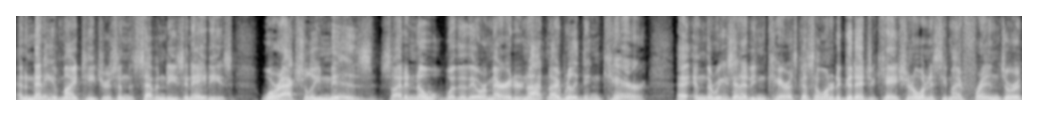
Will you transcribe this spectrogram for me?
And many of my teachers in the 70s and 80s were actually Ms. So I didn't know whether they were married or not, and I really didn't care. And the reason I didn't care is because I wanted a good education. I wanted to see my friends or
